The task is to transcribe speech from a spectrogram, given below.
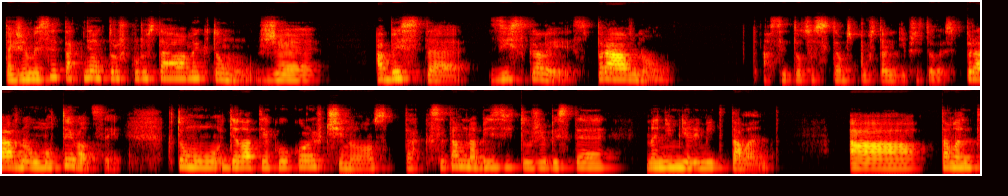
takže my se tak nějak trošku dostáváme k tomu, že abyste získali správnou, asi to, co si tam spousta lidí představuje, správnou motivaci k tomu dělat jakoukoliv činnost, tak se tam nabízí to, že byste na ní měli mít talent. A talent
